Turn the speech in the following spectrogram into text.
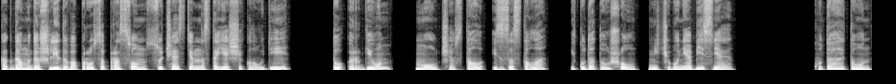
Когда мы дошли до вопроса про сон с участием настоящей Клаудии, то Эргион молча встал из-за стола и куда-то ушел, ничего не объясняя. «Куда это он?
